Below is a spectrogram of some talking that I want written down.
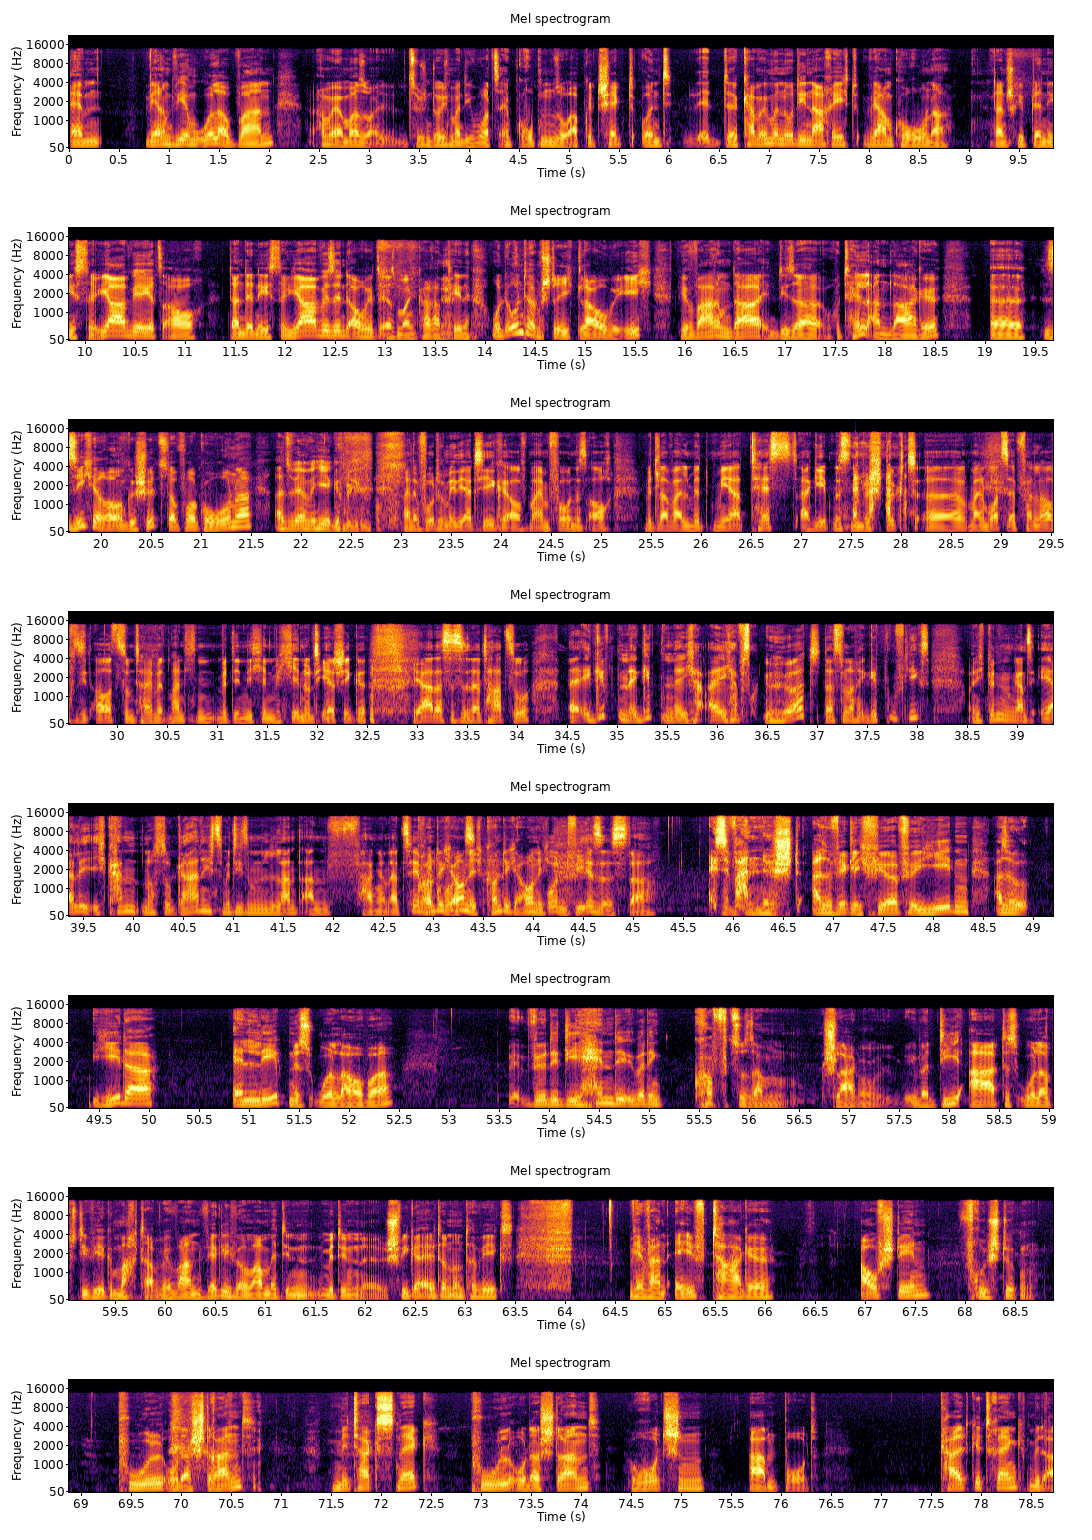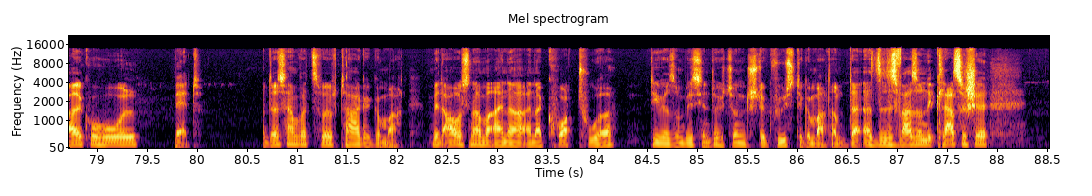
ähm, während wir im Urlaub waren, haben wir ja mal so zwischendurch mal die WhatsApp-Gruppen so abgecheckt und äh, da kam immer nur die Nachricht, wir haben Corona. Dann schrieb der Nächste, ja, wir jetzt auch. Dann der nächste, ja, wir sind auch jetzt erstmal in Quarantäne. Und unterm Strich glaube ich, wir waren da in dieser Hotelanlage äh, sicherer und geschützter vor Corona, als wären wir hier geblieben. Meine Fotomediathek auf meinem Phone ist auch mittlerweile mit mehr Testergebnissen bestückt. äh, mein WhatsApp-Verlauf sieht aus, zum Teil mit manchen, mit denen ich mich hin und her schicke. Ja, das ist in der Tat so. Äh, Ägypten, Ägypten. Ich habe ich es gehört, dass du nach Ägypten fliegst. Und ich bin ganz ehrlich, ich kann noch so gar nichts mit diesem Land anfangen. Erzähl konnte mal kurz. Konnte ich auch nicht, konnte ich auch nicht. Und wie ist es da? Es war nichts. Also wirklich für, für jeden, also jeder Erlebnisurlauber würde die Hände über den Kopf zusammenschlagen über die Art des Urlaubs, die wir gemacht haben. Wir waren wirklich, wir waren mit den, mit den äh, Schwiegereltern unterwegs. Wir waren elf Tage aufstehen, frühstücken, Pool oder Strand, Mittagssnack, Pool oder Strand, rutschen, Abendbrot. Kaltgetränk mit Alkohol, Bett. Und das haben wir zwölf Tage gemacht. Mit Ausnahme einer, einer Quad-Tour, die wir so ein bisschen durch so ein Stück Wüste gemacht haben. Da, also das war so eine klassische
